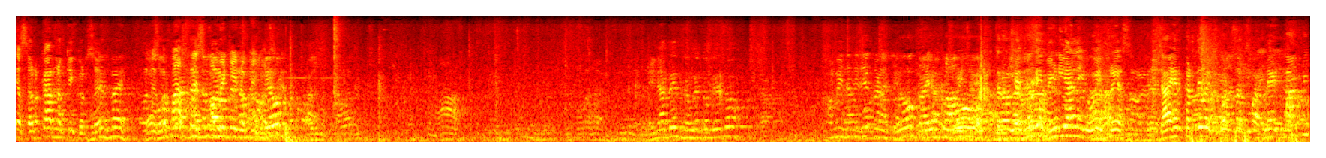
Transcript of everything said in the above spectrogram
એ સરકાર નક્કી કરશે. અને તપાસની કમિટી નક્કી કરશે. નીનાબેન તમે તો બેસો. અમે નથી દેખાણા મીડિયાની હોય પ્રેસ જાહેર કરી દેવાય વોટ્સએપમાં પ્લેટમાં લઈ.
